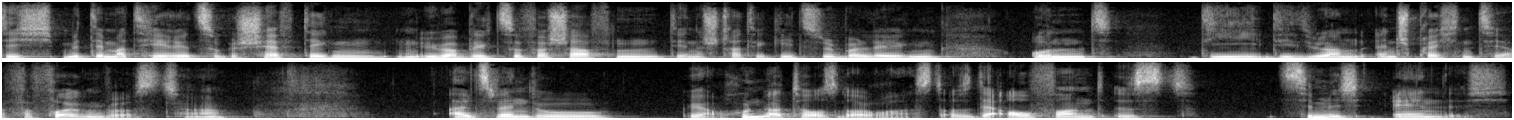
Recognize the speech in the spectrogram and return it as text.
dich mit der Materie zu beschäftigen, einen Überblick zu verschaffen, dir eine Strategie zu überlegen und die, die du dann entsprechend ja verfolgen wirst, ja? als wenn du ja, 100.000 Euro hast. Also der Aufwand ist ziemlich ähnlich.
